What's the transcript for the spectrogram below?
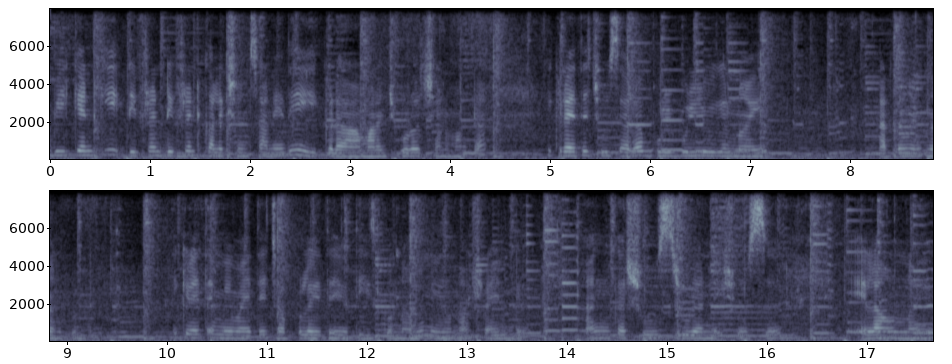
వీకెండ్కి డిఫరెంట్ డిఫరెంట్ కలెక్షన్స్ అనేది ఇక్కడ మనం చూడవచ్చు అనమాట ఇక్కడైతే చూసారా? బుల్బుల్లు ఉన్నాయి. అర్థమైంది అనుకుంటా. ఇక్కడైతే మేమైతే చెప్పులు అయితే తీసుకున్నాము. నేను నా ఫ్రెండ్ ఇంకా షూస్ చూడండి. షూస్ ఎలా ఉన్నాయో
